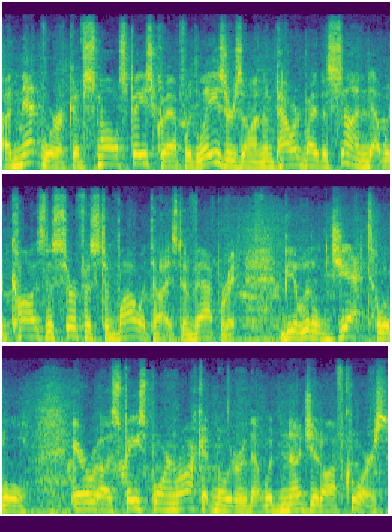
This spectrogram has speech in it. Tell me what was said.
a network of small spacecraft with lasers on them powered by the sun that would cause the surface to volatilize, to evaporate. Be a little jet, a little air, uh, spaceborne rocket motor that would nudge it off course.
